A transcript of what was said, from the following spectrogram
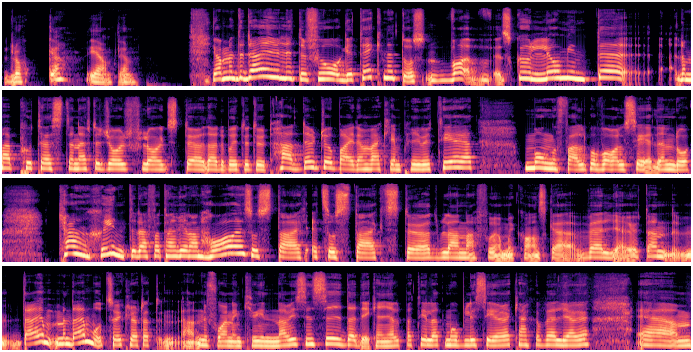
locka egentligen? Ja men det där är ju lite frågetecknet då. Skulle om inte de här protesterna efter George Floyds död hade brutit ut, hade Joe Biden verkligen prioriterat mångfald på valsedeln då? Kanske inte därför att han redan har en så stark, ett så starkt stöd bland afroamerikanska väljare. Utan där, men däremot så är det klart att nu får han en kvinna vid sin sida. Det kan hjälpa till att mobilisera kanske väljare. Um,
